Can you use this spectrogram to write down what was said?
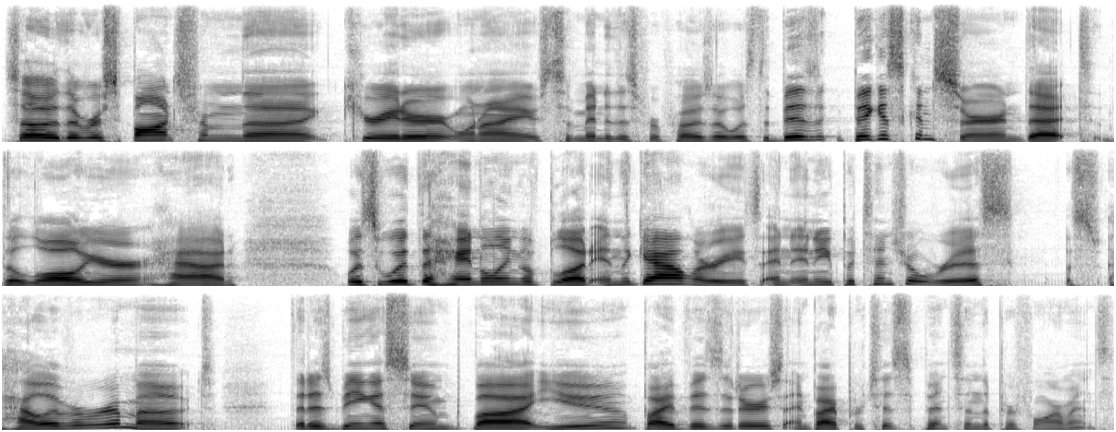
So the response from the curator when I submitted this proposal was the biggest concern that the lawyer had was with the handling of blood in the galleries and any potential risk, however remote, that is being assumed by you, by visitors, and by participants in the performance.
